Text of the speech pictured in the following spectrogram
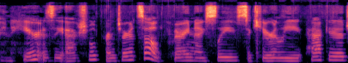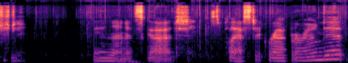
And here is the actual printer itself. Very nicely, securely packaged. And then it's got plastic wrap around it.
